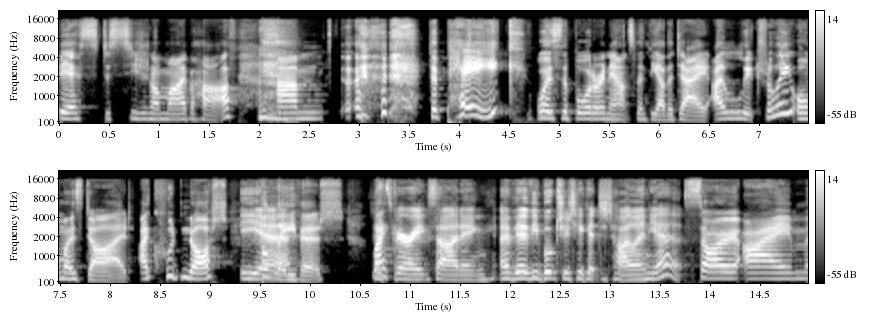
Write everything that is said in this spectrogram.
best decision on my behalf. Um, the peak was the border announcement the other day. I literally almost died. I could not yeah. believe it. Like, Like very exciting. Have have you booked your ticket to Thailand yet? So I'm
